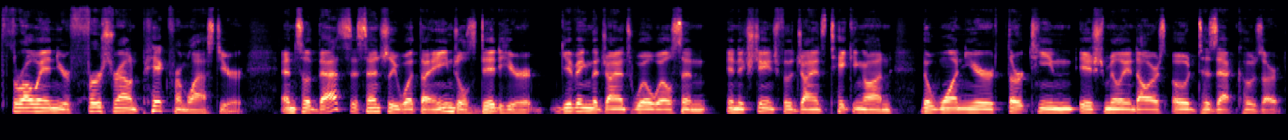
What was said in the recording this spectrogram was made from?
throw in your first round pick from last year. And so that's essentially what the Angels did here, giving the Giants Will Wilson in exchange for the Giants taking on the one year, 13 ish million dollars owed to Zach Cozart.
